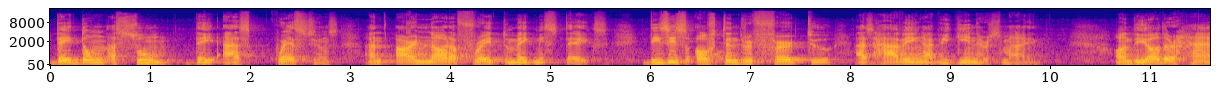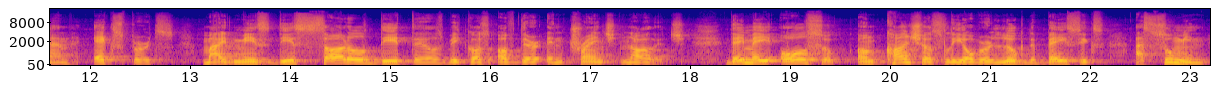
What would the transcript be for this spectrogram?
They don't assume, they ask questions and are not afraid to make mistakes. This is often referred to as having a beginner's mind. On the other hand, experts might miss these subtle details because of their entrenched knowledge. They may also unconsciously overlook the basics, assuming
